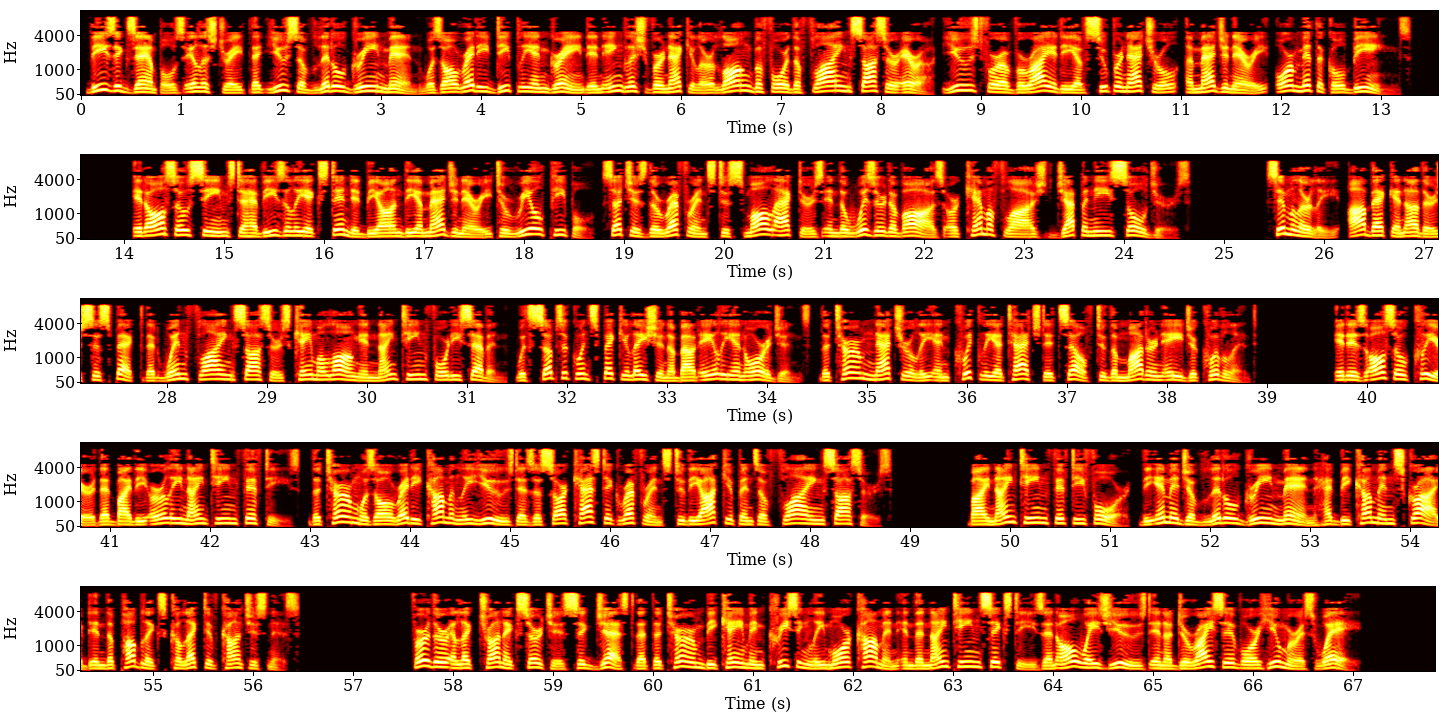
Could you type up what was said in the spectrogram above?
These examples illustrate that use of little green men was already deeply ingrained in English vernacular long before the flying saucer era, used for a variety of supernatural, imaginary, or mythical beings. It also seems to have easily extended beyond the imaginary to real people, such as the reference to small actors in The Wizard of Oz or camouflaged Japanese soldiers. Similarly, Aubeck and others suspect that when flying saucers came along in 1947, with subsequent speculation about alien origins, the term naturally and quickly attached itself to the modern age equivalent. It is also clear that by the early 1950s, the term was already commonly used as a sarcastic reference to the occupants of flying saucers. By 1954, the image of little green men had become inscribed in the public's collective consciousness. Further electronic searches suggest that the term became increasingly more common in the 1960s and always used in a derisive or humorous way.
